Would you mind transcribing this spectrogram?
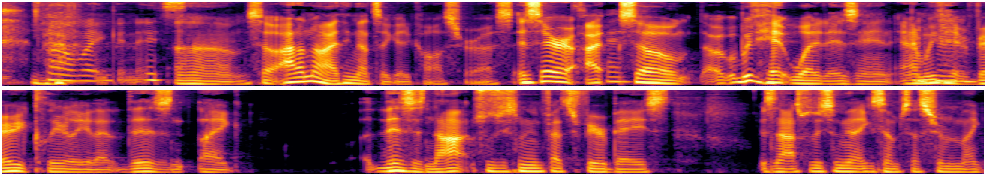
oh my goodness. Um, so I don't know. I think that's a good cause for us. Is there? I, so uh, we've hit what it is in, and we've Mm-hmm. hit very clearly that this is like this is not supposed to be something that's fear based. It's not supposed to be something that exempts us from like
